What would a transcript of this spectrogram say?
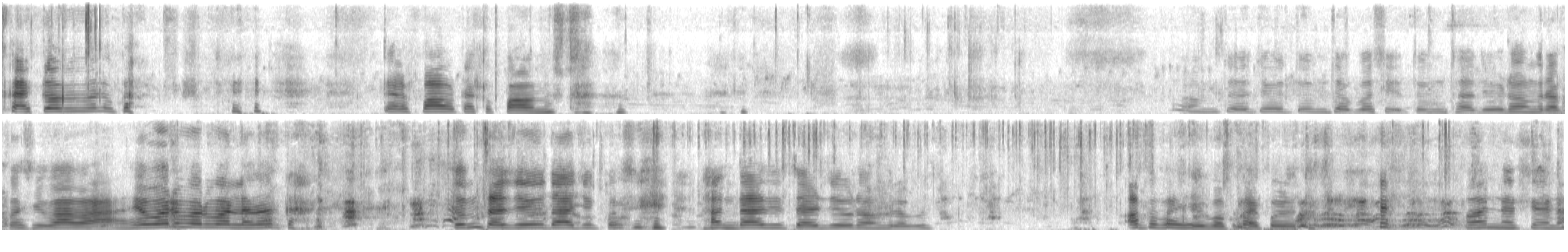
काय टोमी म्हणू का? त्याला पाव टाक पाव नुसतं. आमचा जीव तुमच्यापाशी तुमचा जीव डोंगरापाशी वा हे बरोबर बोलला बरं का. तुमचा जीव दाजीपाशी आणि दाजीचा जीव डोंगरापाशी. अगं बाई हे बघ काय पळत हो ना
